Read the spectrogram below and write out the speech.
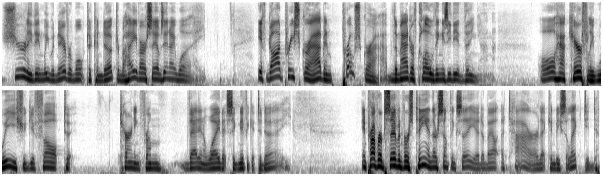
Surely then we would never want to conduct or behave ourselves in a way. If God prescribed and proscribed the matter of clothing as He did then, oh, how carefully we should give thought to turning from that in a way that's significant today. In Proverbs 7, verse 10, there's something said about attire that can be selected.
